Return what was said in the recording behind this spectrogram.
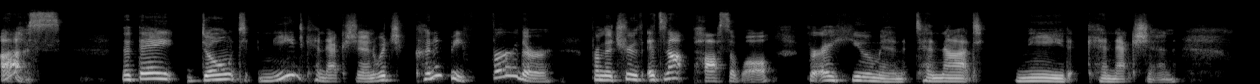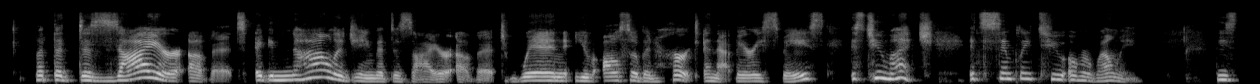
us that they don't need connection, which couldn't be further from the truth. It's not possible for a human to not need connection. But the desire of it, acknowledging the desire of it when you've also been hurt in that very space is too much. It's simply too overwhelming. These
